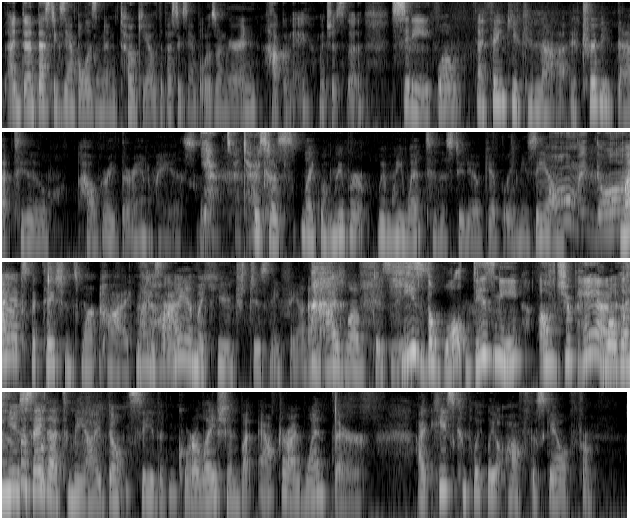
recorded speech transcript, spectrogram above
The best example isn't in Tokyo. The best example was when we were in Hakone, which is the city. Well, I think you can uh, attribute that to how great their anime is. Yeah, it's fantastic. Because, like, when we were when we went to the Studio Ghibli Museum, oh my god, my expectations weren't high because heart. I am a huge Disney fan and I love Disney. he's the Walt Disney of Japan. well, when you say that to me, I don't see the correlation. But after I went there, I he's completely off the scale from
